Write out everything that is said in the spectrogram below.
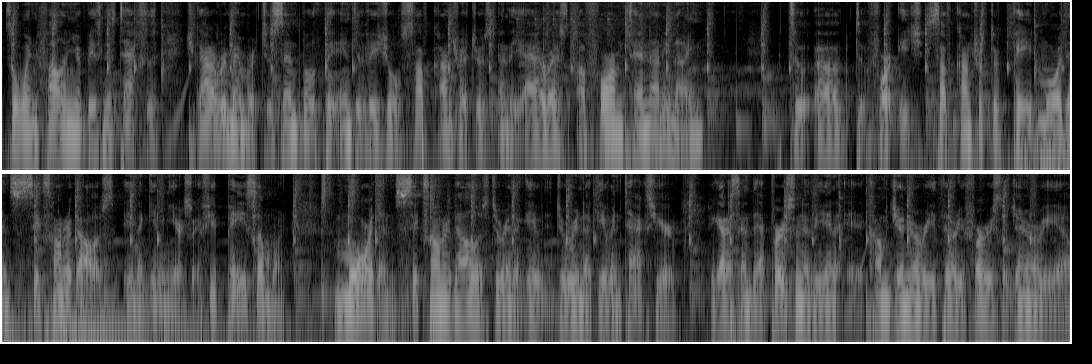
So when filing your business taxes, you got to remember to send both the individual subcontractors and the IRS a Form 1099 to, uh, to, for each subcontractor paid more than $600 in a given year. So if you pay someone more than $600 during the during a given tax year, you got to send that person at the end come January 31st or January uh,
